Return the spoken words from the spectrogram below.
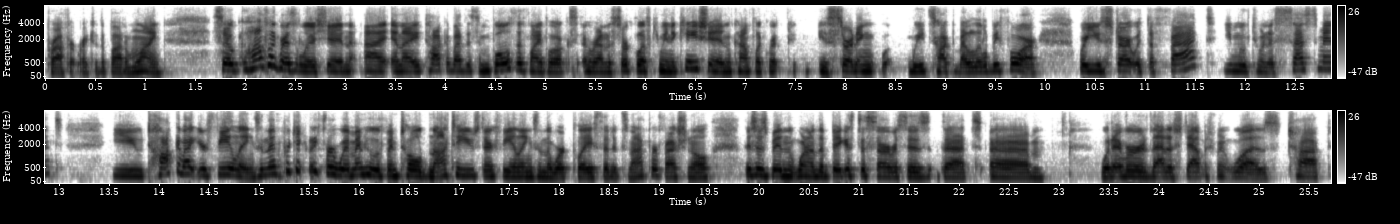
profit right to the bottom line. So conflict resolution, uh, and I talk about this in both of my books around the circle of communication. Conflict re- is starting. We talked about a little before, where you start with the fact, you move to an assessment, you talk about your feelings and then particularly for women who have been told not to use their feelings in the workplace that it's not professional. This has been one of the biggest disservices that um, whatever that establishment was talked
